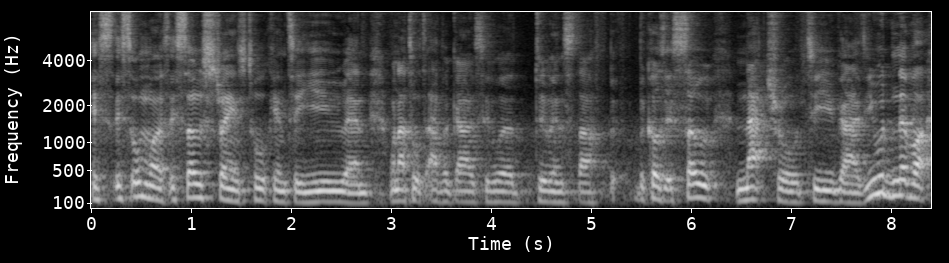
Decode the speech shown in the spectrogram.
it's it's almost it's so strange talking to you and when I talk to other guys who are doing stuff because it's so natural to you guys. You would never.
